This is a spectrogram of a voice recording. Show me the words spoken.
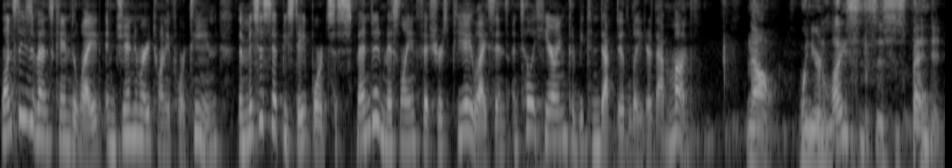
Once these events came to light in January 2014, the Mississippi State Board suspended Miss Lane Fisher's PA license until a hearing could be conducted later that month. Now, when your license is suspended,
